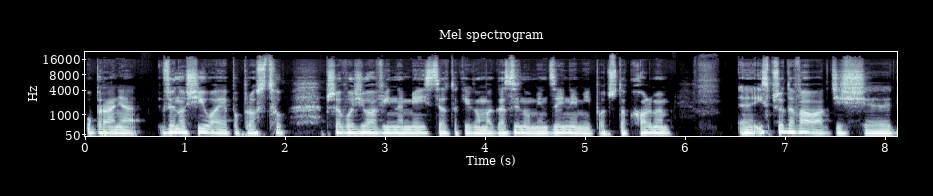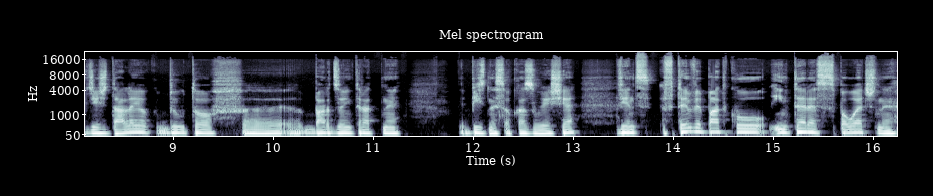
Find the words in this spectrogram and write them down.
ubrania, wynosiła je po prostu, przewoziła w inne miejsce do takiego magazynu, między innymi pod Sztokholmem y, i sprzedawała gdzieś, y, gdzieś dalej. Był to bardzo intratny biznes okazuje się. Więc w tym wypadku interes społeczny,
